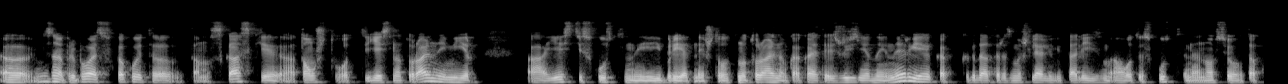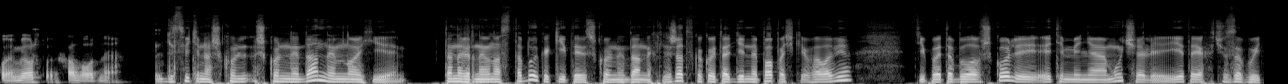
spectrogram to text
э, не знаю, пребывается в какой-то там сказке о том, что вот есть натуральный мир, а есть искусственный и вредный, что вот в натуральном какая-то жизненная энергия, как когда-то размышляли витализм, а вот искусственное, оно все такое мертвое, холодное. Действительно, школь, школьные данные многие, да, наверное, у нас с тобой какие-то из школьных данных лежат в какой-то отдельной папочке в голове, Типа, это было в школе, этим меня мучали, и это я хочу забыть.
